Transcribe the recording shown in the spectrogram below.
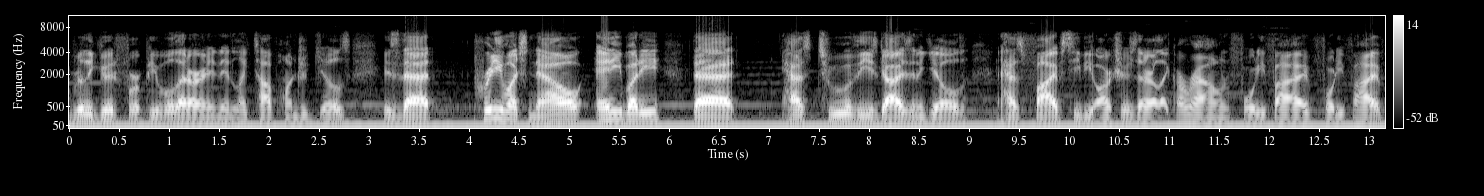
really good for people that are in, in like top 100 guilds is that pretty much now anybody that has two of these guys in a guild It has five CB archers that are like around 45 45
